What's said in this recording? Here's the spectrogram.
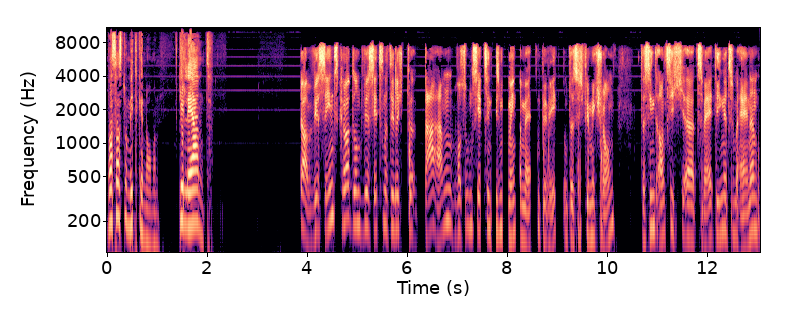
Was hast du mitgenommen? Gelernt? Ja, wir sehen es gerade und wir setzen natürlich da an, was uns jetzt in diesem Moment am meisten bewegt. Und das ist für mich schon, das sind an sich äh, zwei Dinge. Zum einen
